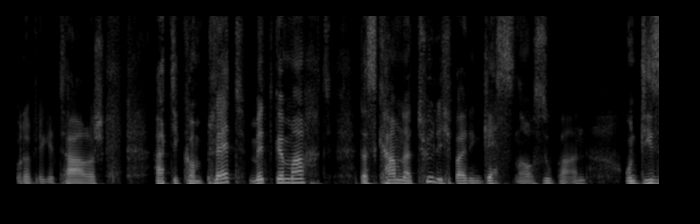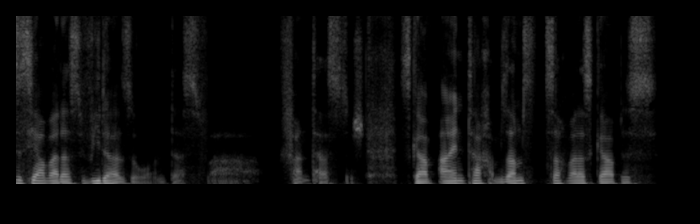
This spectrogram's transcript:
oder vegetarisch, hat die komplett mitgemacht. Das kam natürlich bei den Gästen auch super an. Und dieses Jahr war das wieder so. Und das war fantastisch. Es gab einen Tag, am Samstag war das, gab es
